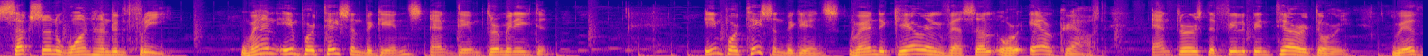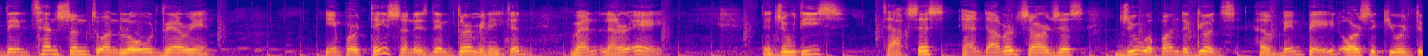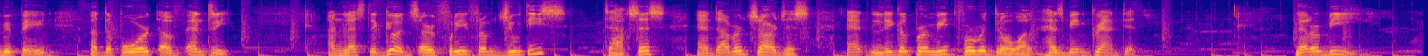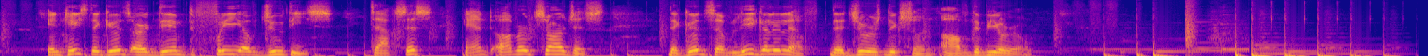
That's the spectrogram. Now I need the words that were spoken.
Section 103 When importation begins and deemed terminated. Importation begins when the carrying vessel or aircraft enters the Philippine territory with the intention to unload therein. Importation is deemed terminated when letter A. The duties, taxes, and other charges due upon the goods have been paid or secured to be paid at the port of entry, unless the goods are free from duties, taxes, and other charges, and legal permit for withdrawal has been granted. Letter B. In case the goods are deemed free of duties, taxes, and other charges, the goods have legally left the jurisdiction of the Bureau.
